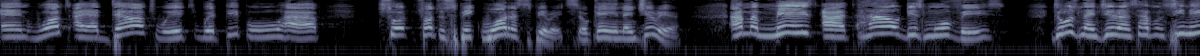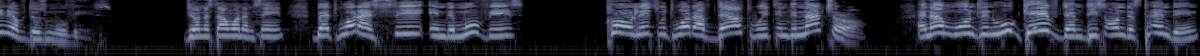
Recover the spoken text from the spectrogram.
and what I had dealt with with people who have, so, so to speak, water spirits, okay, in Nigeria. I'm amazed at how these movies, those Nigerians haven't seen any of those movies. Do you understand what I'm saying? But what I see in the movies correlates with what I've dealt with in the natural. And I'm wondering who gave them this understanding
